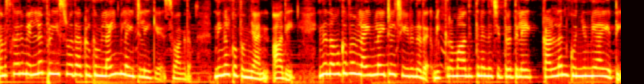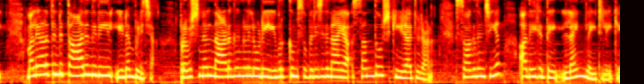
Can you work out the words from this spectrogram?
നമസ്കാരം. എല്ലാ പ്രിയ ശ്രോതാക്കൾക്കും ലൈം ലൈറ്റിലേക്ക് സ്വാഗതം. നിങ്ങൾക്കൊപ്പം ഞാൻ ആദി. ഇന്ന് നമുക്കൊപ്പം ലൈം ലൈറ്റിൽ ചേരുന്നത് വിക്രമാദിത്യൻ എന്ന ചിത്രത്തിലെ കള്ളൻ കുഞ്ഞുണ്ണിയായി എത്തി. മലയാളത്തിന്റെ താരനിരയിൽ ഇടം പിടിച്ച പ്രൊഫഷണൽ നാടകങ്ങളിലൂടെ ഏവർക്കും സുപരിചിതനായ സന്തോഷ് കീഴാറ്റൂരാണ്. സ്വാഗതം ചെയ്യാം അദ്ദേഹത്തെ ലൈം ലൈറ്റിലേക്ക്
